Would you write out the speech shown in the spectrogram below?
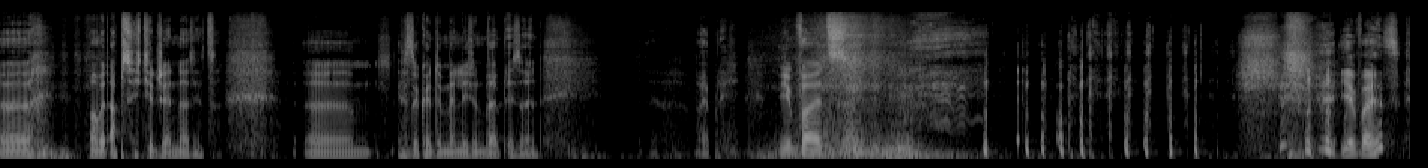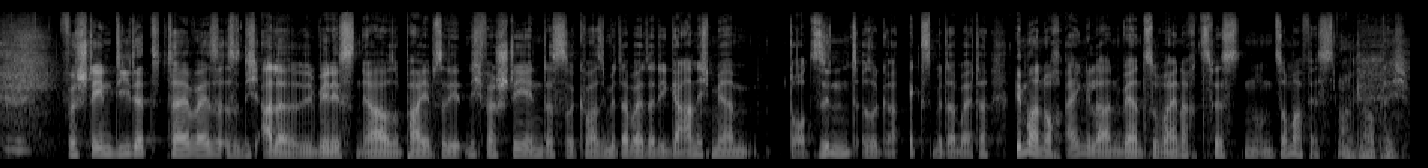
Äh, war mit Absicht gegendert jetzt. Ähm, also könnte männlich und weiblich sein. Weiblich. Jedenfalls. Jedenfalls verstehen die das teilweise, also nicht alle, die wenigsten, ja, also ein paar gibt es, die nicht verstehen, dass so quasi Mitarbeiter, die gar nicht mehr dort sind, also Ex-Mitarbeiter, immer noch eingeladen werden zu Weihnachtsfesten und Sommerfesten. unglaublich.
